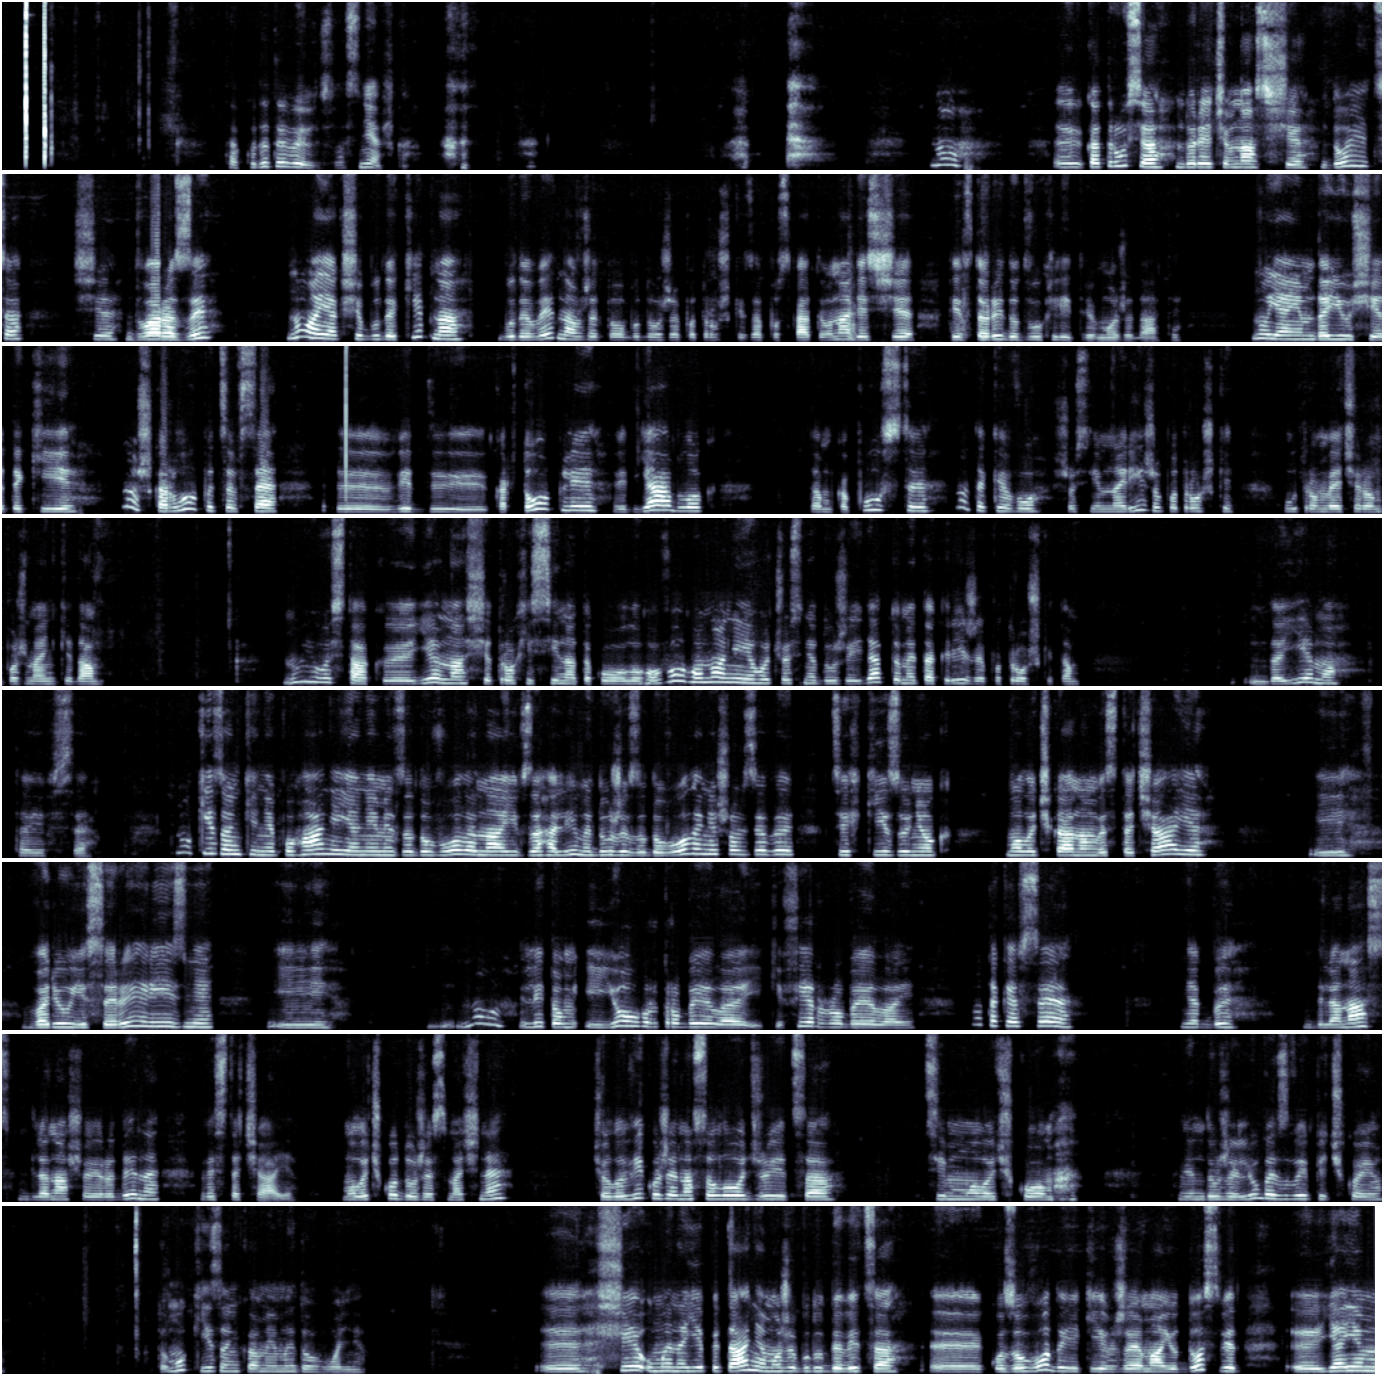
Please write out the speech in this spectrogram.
Так, куди ти вилізла, Сніжка? Ну, е, Катруся, до речі, в нас ще доїться ще два рази. Ну, а якщо буде кітна, буде видно вже, то буду вже потрошки запускати. Вона десь ще півтори до двох літрів може дати. Ну, я їм даю ще такі, ну, шкарлупи, це все е, від е, картоплі, від яблук, там капусти. Ну, таке во, щось їм наріжу потрошки. Утром, вечором по жменьки дам. Ну і ось так. Е, Є в нас ще трохи сіна такого лугового, але вони його щось не дуже їдять, то ми так ріже потрошки там даємо та і все. Ну, кізоньки непогані, я ними задоволена. І взагалі ми дуже задоволені, що взяли цих кізоньок. Молочка нам вистачає. І варю і сири різні, і ну, літом і йогурт робила, і кефір робила. І, ну, таке все, якби для нас, для нашої родини вистачає. Молочко дуже смачне. Чоловік уже насолоджується цим молочком. Він дуже любить з випічкою. Тому кізоньками ми довольні. Е, Ще у мене є питання, може будуть дивитися е, козоводи, які вже мають досвід. Е, Я їм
